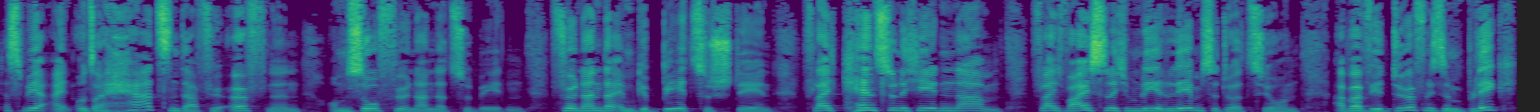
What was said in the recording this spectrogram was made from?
dass wir ein, unsere Herzen dafür öffnen, um so füreinander zu beten, füreinander im Gebet zu stehen. Vielleicht kennst du nicht jeden Namen, vielleicht weißt du nicht um jede Lebenssituation, aber wir dürfen diesen Blick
